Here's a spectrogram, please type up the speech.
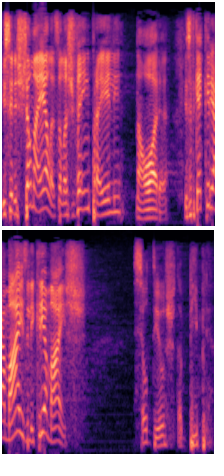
E se ele chama elas, elas vêm para ele na hora. E se ele quer criar mais, ele cria mais. Esse é o Deus da Bíblia.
